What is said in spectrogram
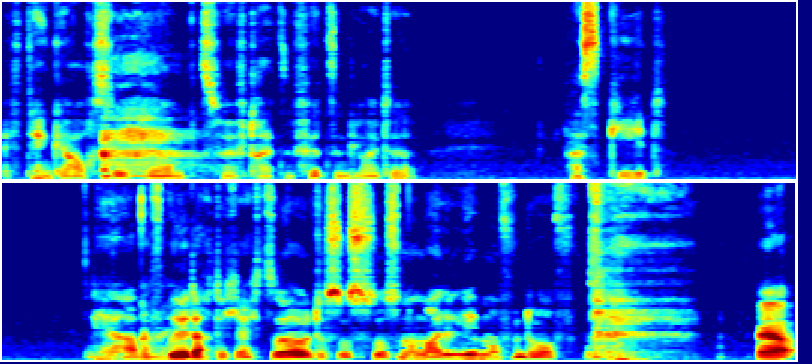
Ich denke auch so, boah, 12, 13, 14 Leute, was geht? Ja, aber Aber früher ja. dachte ich echt so, das ist das normale Leben auf dem Dorf. Ja,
